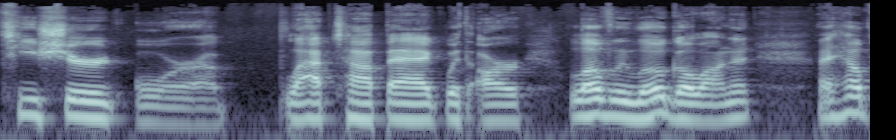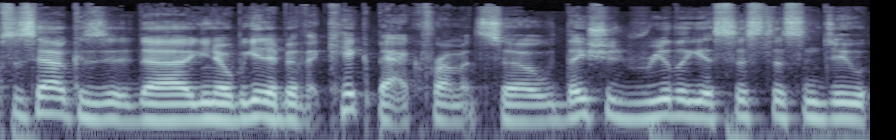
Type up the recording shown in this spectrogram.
t shirt or a laptop bag with our lovely logo on it. That helps us out because, uh, you know, we get a bit of a kickback from it. So they should really assist us and do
